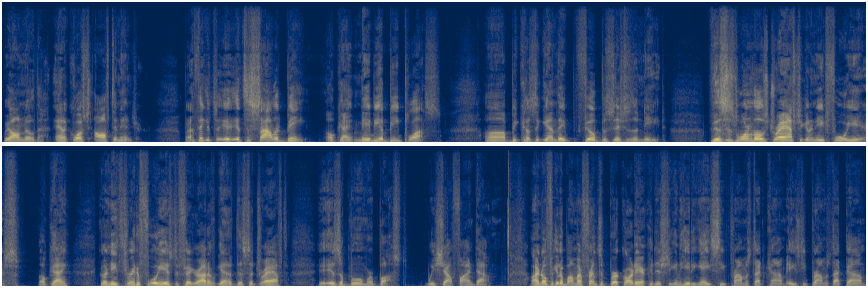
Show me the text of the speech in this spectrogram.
We all know that. And of course, often injured. But I think it's it's a solid B. Okay, maybe a B plus, uh, because again they fill positions of need. This is one of those drafts you're going to need four years. Okay, going to need three to four years to figure out if, again if this a draft is a boom or bust. We shall find out. All right, don't forget about my friends at Burkhardt Air Conditioning and Heating, acpromise.com, acpromise.com,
